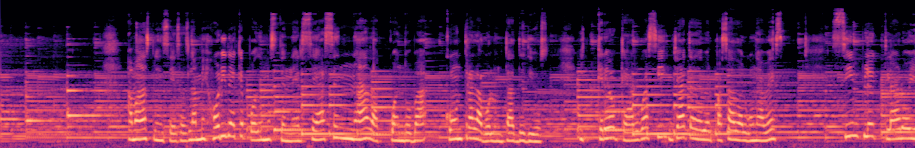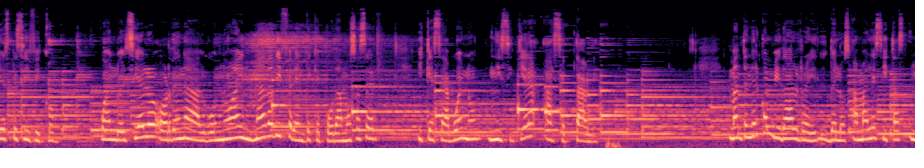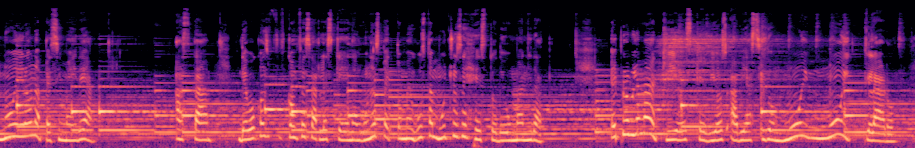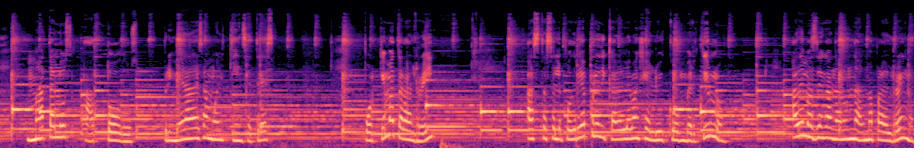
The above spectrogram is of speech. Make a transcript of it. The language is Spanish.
Amadas princesas, la mejor idea que podemos tener se hace nada cuando va contra la voluntad de Dios. Y creo que algo así ya te debe haber pasado alguna vez. Simple, claro y específico. Cuando el cielo ordena algo, no hay nada diferente que podamos hacer y que sea bueno, ni siquiera aceptable. Mantener con vida al rey de los amalecitas no era una pésima idea, hasta debo confesarles que en algún aspecto me gusta mucho ese gesto de humanidad. El problema aquí es que Dios había sido muy, muy claro. Mátalos a todos. Primera de Samuel 15:3. ¿Por qué matar al rey? Hasta se le podría predicar el Evangelio y convertirlo, además de ganar un alma para el reino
